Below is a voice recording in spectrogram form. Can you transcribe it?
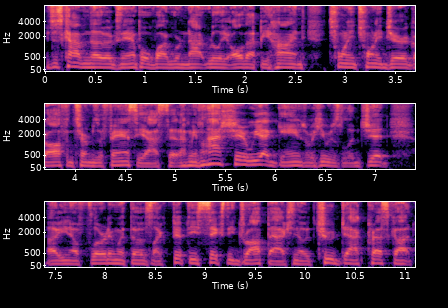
it's just kind of another example of why we're not really all that behind 2020 Jared Goff in terms of fancy asset. I mean, last year we had games where he was legit, uh, you know, flirting with those like 50, 60 dropbacks, you know, true Dak Prescott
